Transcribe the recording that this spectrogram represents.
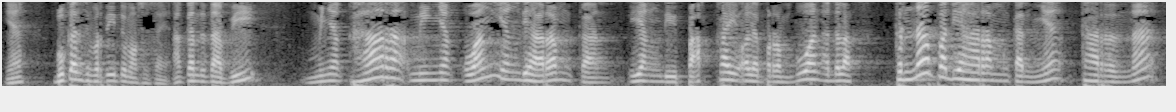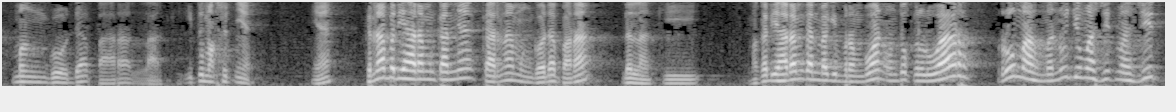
Ya, bukan seperti itu maksud saya. Akan tetapi minyak hara, minyak wangi yang diharamkan yang dipakai oleh perempuan adalah Kenapa diharamkannya? Karena menggoda para lelaki. Itu maksudnya. Ya. Kenapa diharamkannya? Karena menggoda para lelaki. Maka diharamkan bagi perempuan untuk keluar rumah menuju masjid-masjid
